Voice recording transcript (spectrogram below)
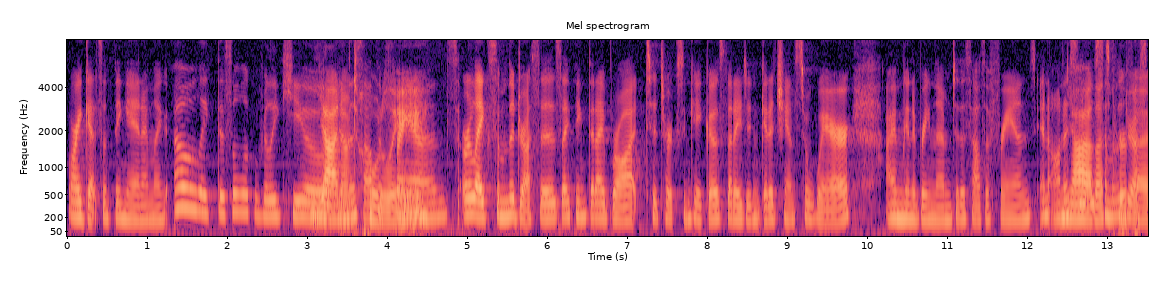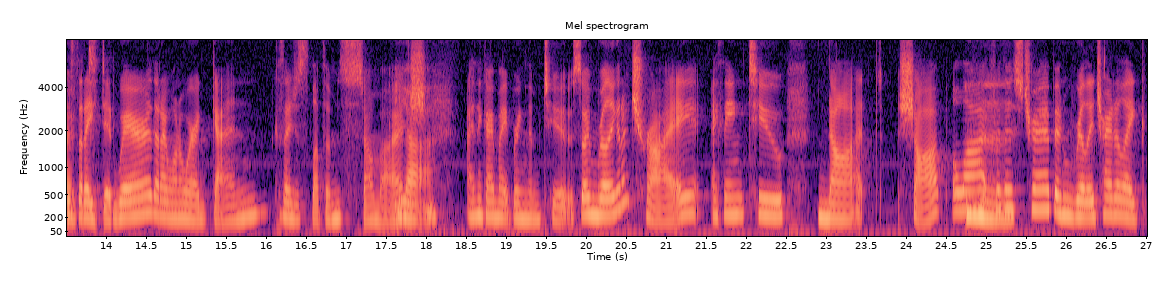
or I get something in, I'm like, oh, like this will look really cute. Yeah, no, totally. France. Or like some of the dresses I think that I brought to Turks and Caicos that I didn't get a chance to wear. I'm gonna bring them to the south of France. And honestly, Yeah, some of the dresses that I did wear that I want to wear again because I just love them so much. Yeah. I think I might bring them too. So I'm really going to try, I think, to not shop a lot for Mhm. this trip and really try to like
